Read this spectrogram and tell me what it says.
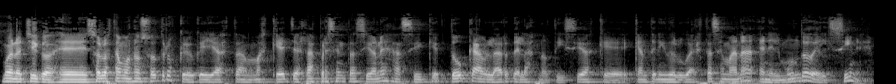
Bueno chicos, eh, solo estamos nosotros, creo que ya están más que hechas las presentaciones, así que toca hablar de las noticias que, que han tenido lugar esta semana en el mundo del cine.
